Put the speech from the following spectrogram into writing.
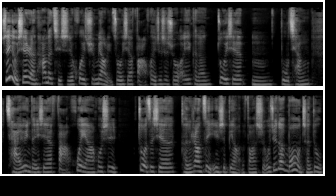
所以有些人他们其实会去庙里做一些法会，就是说，哎，可能做一些嗯补强财运的一些法会啊，或是做这些可能让自己运势变好的方式。我觉得某种程度，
